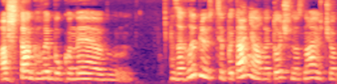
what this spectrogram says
аж так глибоко не. Заглиблююсь це питання, але точно знаю, що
